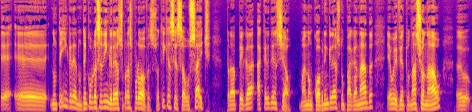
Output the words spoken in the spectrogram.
é, é, não tem ingresso, não tem cobrança de ingresso para as provas, só tem que acessar o site para pegar a credencial, mas não cobra ingresso, não paga nada, é um evento nacional, uh,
